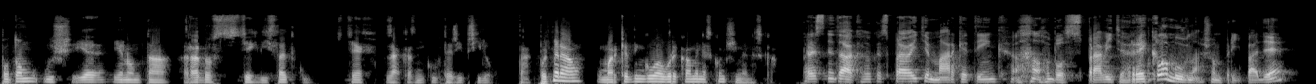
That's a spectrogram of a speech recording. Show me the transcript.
potom už je jenom ta radost z těch výsledků, z těch zákazníků, kteří přijdou. Tak pojďme dál. U marketingu a u reklamy neskončíme dneska. Presne tak, keď spravíte marketing alebo spravíte reklamu v našom prípade,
